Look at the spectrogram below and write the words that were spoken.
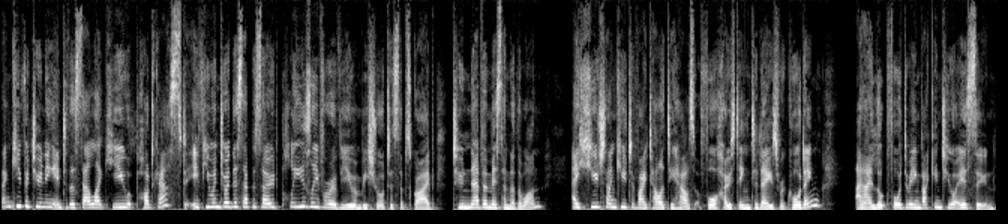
Thank you for tuning into the Sell Like You podcast. If you enjoyed this episode, please leave a review and be sure to subscribe to never miss another one. A huge thank you to Vitality House for hosting today's recording, and I look forward to being back into your ears soon.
